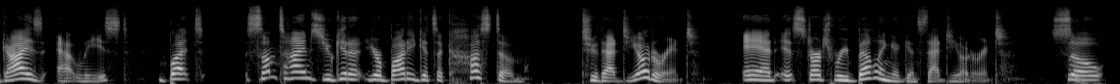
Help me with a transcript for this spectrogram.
guys at least. But sometimes you get a your body gets accustomed to that deodorant and it starts rebelling against that deodorant. So,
